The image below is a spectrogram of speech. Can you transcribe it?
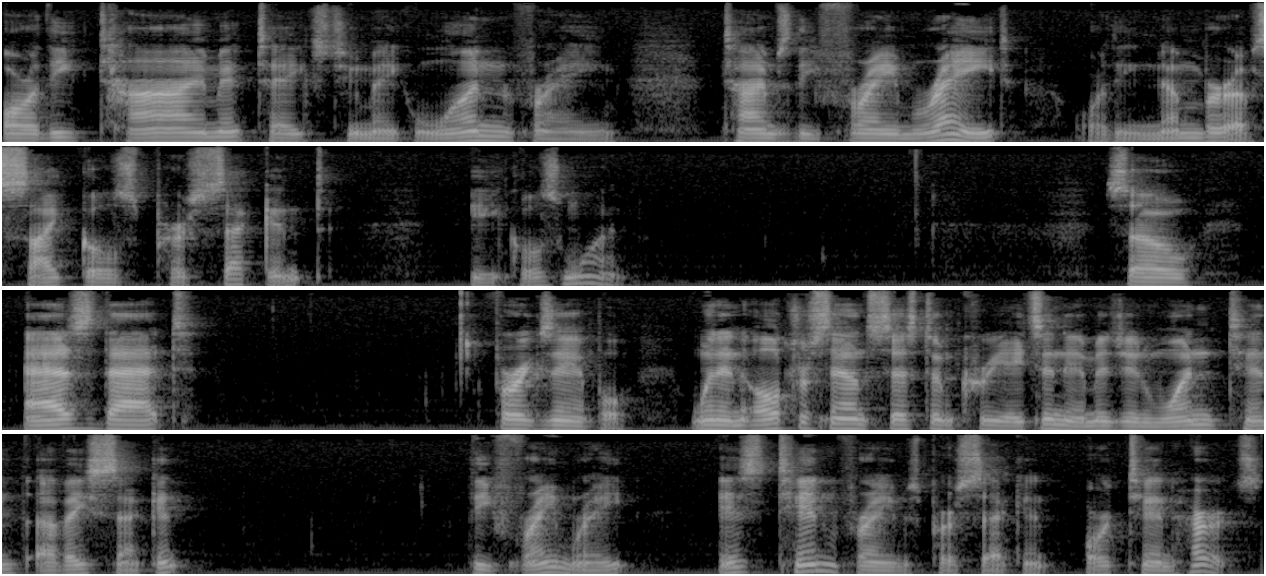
or the time it takes to make one frame, times the frame rate, or the number of cycles per second, equals one. So as that for example, when an ultrasound system creates an image in one tenth of a second, the frame rate is 10 frames per second or 10 hertz.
